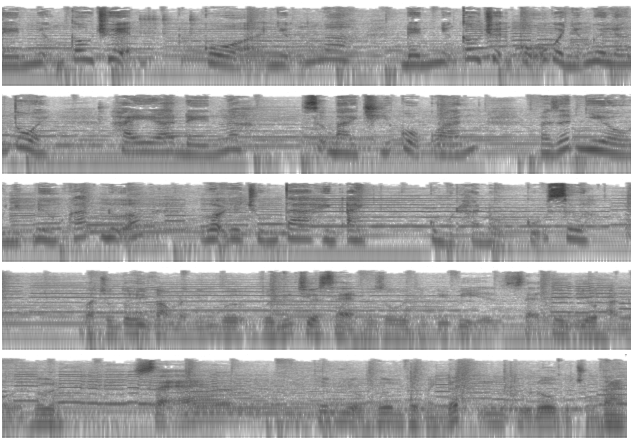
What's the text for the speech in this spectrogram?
đến những câu chuyện của những ờ, đến những câu chuyện cũ của những người lớn tuổi hay ờ, đến ờ, sự bài trí của quán và rất nhiều những điều khác nữa gợi cho chúng ta hình ảnh của một Hà Nội cũ xưa. Và chúng tôi hy vọng là những với, với những chia sẻ vừa rồi thì quý vị sẽ thêm yêu Hà Nội hơn sẽ thêm hiểu hơn về mảnh đất ừ, thủ đô của chúng ta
